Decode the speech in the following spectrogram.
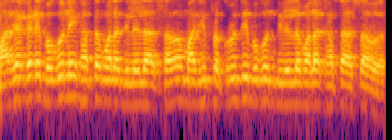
माझ्याकडे बघून हे खातं मला दिलेलं असावं माझी प्रकृती बघून दिलेलं मला खातं असावं.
